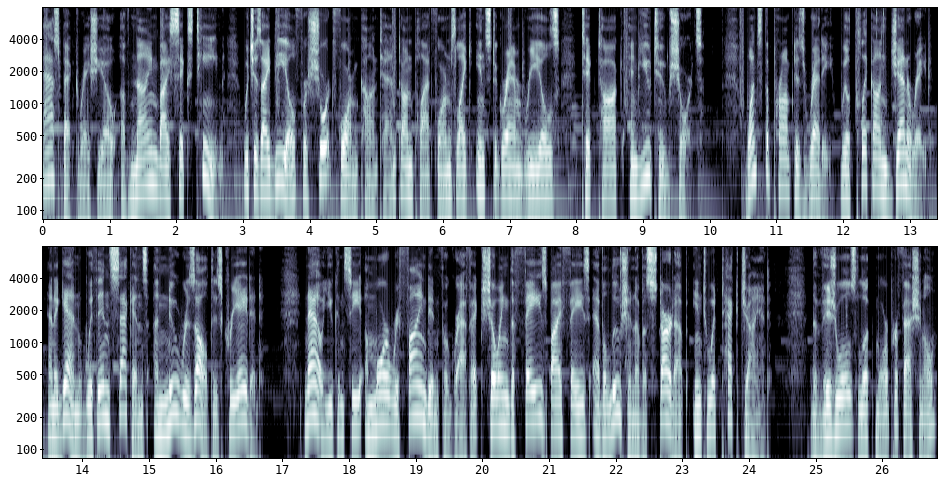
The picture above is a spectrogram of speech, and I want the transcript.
aspect ratio of 9 by 16, which is ideal for short-form content on platforms like Instagram Reels, TikTok, and YouTube Shorts. Once the prompt is ready, we'll click on Generate, and again, within seconds, a new result is created. Now you can see a more refined infographic showing the phase-by-phase evolution of a startup into a tech giant. The visuals look more professional,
